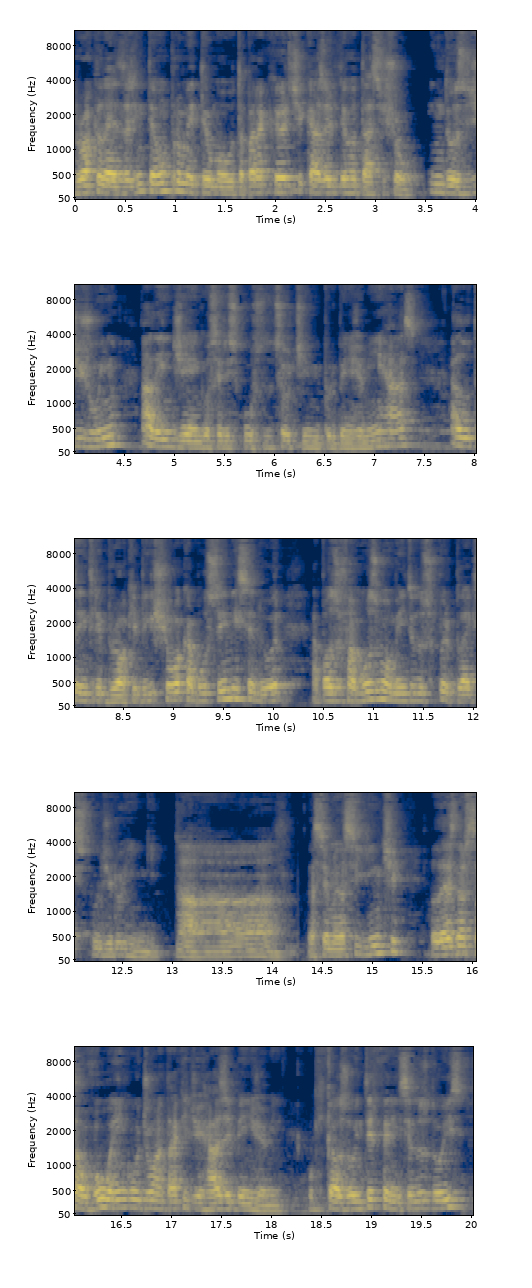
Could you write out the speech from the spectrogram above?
Brock Lesnar então prometeu uma luta para Kurt caso ele derrotasse Show. Em 12 de junho, além de Angle ser expulso do seu time por Benjamin Haas, a luta entre Brock e Big Show acabou sem vencedor após o famoso momento do Superplex explodir o ringue. Ah. Na semana seguinte, Lesnar salvou Angle de um ataque de Haas e Benjamin, o que causou interferência dos dois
